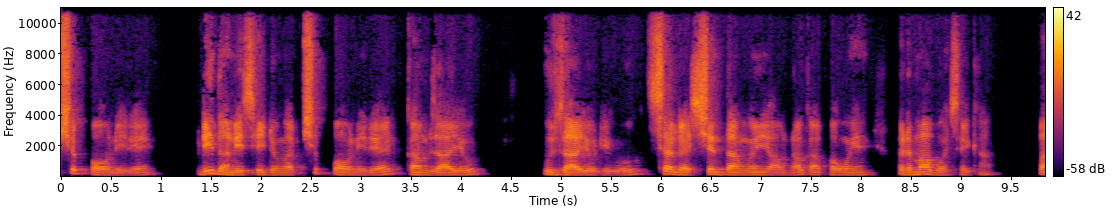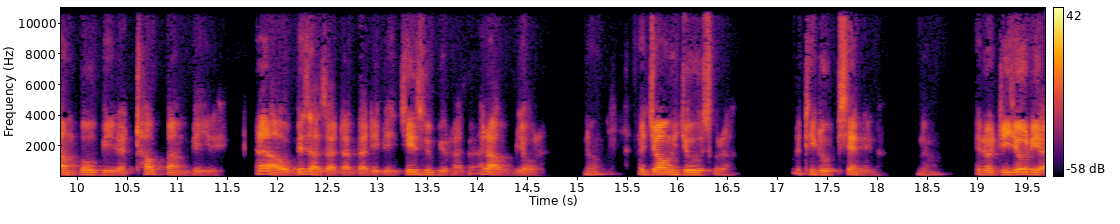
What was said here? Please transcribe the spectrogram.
ဖြစ်ပေါ်နေတဲ့ပရိသန်နေစိတ်တုံးကဖြစ်ပေါ်နေတဲ့ကံစားယုတ်ဥဇာယုတ်တွေကိုဆက်လက်ရှင်သန်ခွင့်ရအောင်နောက်ကဘဝင်ပထမဘဝင်စိတ်က ပံ့ပိုးပေးတယ်ထောက်ပံ့ပေးတယ်အဲ့ဒါကိုပစ္ဆာဇာတတ္တိပြင်ကျေစုပြုတာဆိုအဲ့ဒါကိုပြောတာနော်အကြောင်းအကျိုးဆိုတာဒီလိုဖြစ်နေတာနော်အဲ့တော့ဒီယုတ်တွေက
